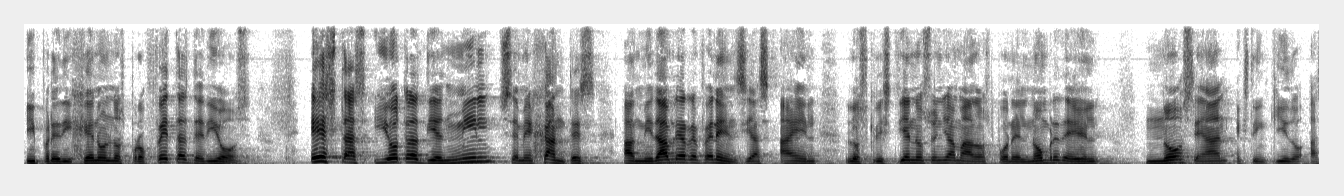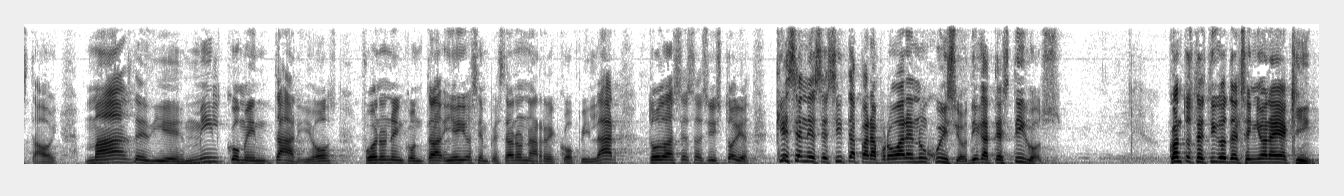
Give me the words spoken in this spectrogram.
y predijeron los profetas de Dios. Estas y otras diez mil semejantes, admirables referencias a Él, los cristianos son llamados por el nombre de Él, no se han extinguido hasta hoy. Más de diez mil comentarios fueron encontrados y ellos empezaron a recopilar todas esas historias. ¿Qué se necesita para probar en un juicio? Diga testigos. ¿Cuántos testigos del Señor hay aquí?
